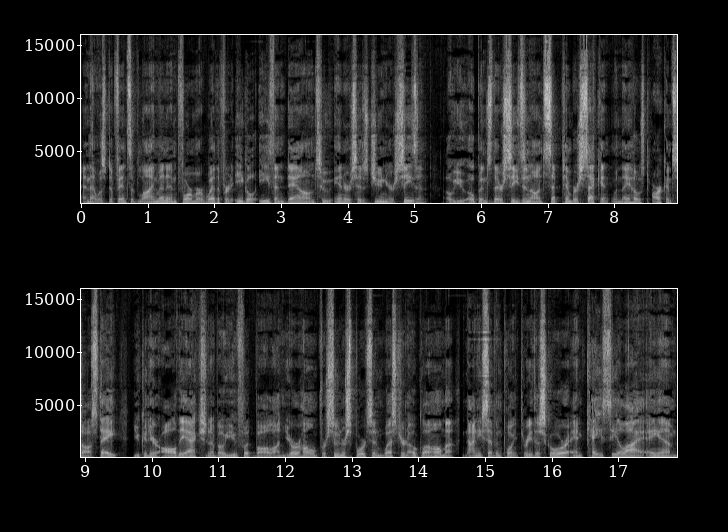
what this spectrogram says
and that was defensive lineman and former Weatherford Eagle Ethan Downs, who enters his junior season. OU opens their season on September 2nd when they host Arkansas State. You can hear all the action of OU football on your home for Sooner Sports in Western Oklahoma, 97.3 The Score and KCLIAM.com.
